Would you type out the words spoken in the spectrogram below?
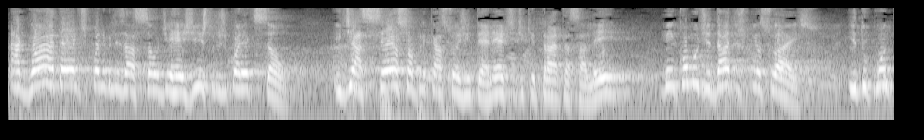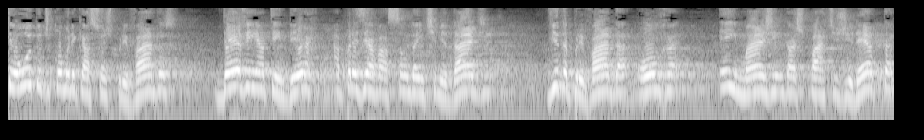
a guarda e a disponibilização de registros de conexão e de acesso a aplicações de internet de que trata essa lei, bem como de dados pessoais e do conteúdo de comunicações privadas, devem atender à preservação da intimidade, vida privada, honra e imagem das partes direta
